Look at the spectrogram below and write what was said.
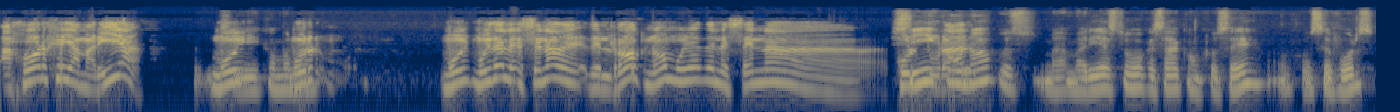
a Jorge y a María. Muy, Sí, cómo no. muy, muy, muy de la escena de- del rock, ¿no? Muy de la escena Sí, cultural. cómo no, pues Ma- María estuvo casada con José, José Force.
